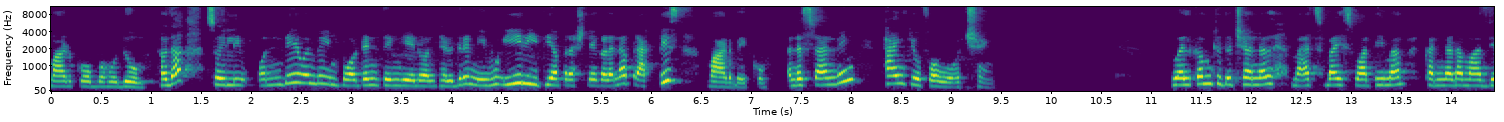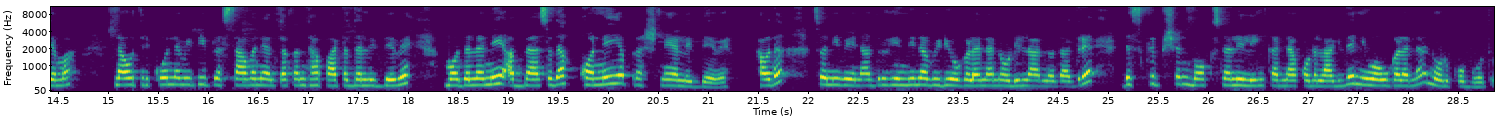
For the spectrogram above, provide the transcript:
ಮಾಡ್ಕೋಬಹುದು. ಹೌದಾ? ಸೊ ಇಲ್ಲಿ ಒಂದೇ ಒಂದು ಇಂಪಾರ್ಟೆಂಟ್ ಥಿಂಗ್ ಏನು ಅಂತ ಹೇಳಿದ್ರೆ ನೀವು ಈ ರೀತಿಯ ಪ್ರಶ್ನೆಗಳನ್ನ ಪ್ರಾಕ್ಟೀಸ್ ಮಾಡಬೇಕು. Understanding thank you for watching welcome to the channel maths by Swathi ma'am Kannada ಮಾಧ್ಯಮ ನಾವು ತ್ರಿಕೋನಮಿತಿ ಪ್ರಸ್ತಾವನೆ ಅಂತಕ್ಕಂತಹ ಪಾಠದಲ್ಲಿದ್ದೇವೆ. ಮೊದಲನೇ ಅಭ್ಯಾಸದ ಕೊನೆಯ ಪ್ರಶ್ನೆಯಲ್ಲಿದ್ದೇವೆ. ಹೌದಾ? ಸೊ ನೀವೇನಾದರೂ ಹಿಂದಿನ ವಿಡಿಯೋಗಳನ್ನು ನೋಡಿಲ್ಲ ಅನ್ನೋದಾದರೆ ಡಿಸ್ಕ್ರಿಪ್ಷನ್ ಬಾಕ್ಸ್ನಲ್ಲಿ ಲಿಂಕನ್ನು ಕೊಡಲಾಗಿದೆ. ನೀವು ಅವುಗಳನ್ನು ನೋಡ್ಕೋಬಹುದು.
